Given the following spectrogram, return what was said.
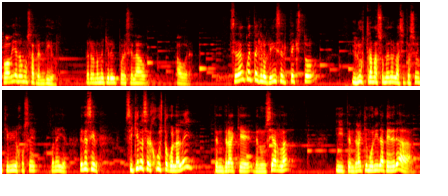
Todavía no hemos aprendido, pero no me quiero ir por ese lado ahora. ¿Se dan cuenta que lo que dice el texto ilustra más o menos la situación que vive José con ella. Es decir, si quiere ser justo con la ley, tendrá que denunciarla y tendrá que morir apedreada.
